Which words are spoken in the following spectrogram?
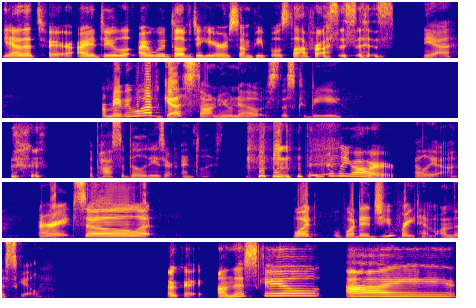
yeah, that's fair. I do. I would love to hear some people's thought processes. Yeah, or maybe we'll have guests on. Who knows? This could be. the possibilities are endless. They really are. Hell yeah. All right. So what what did you rate him on this scale? Okay. On this scale, I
